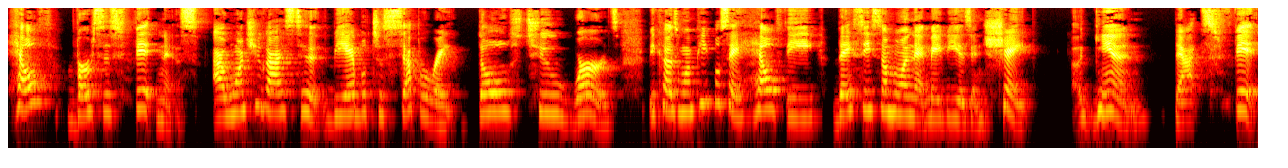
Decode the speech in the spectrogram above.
health versus fitness. I want you guys to be able to separate those two words because when people say healthy, they see someone that maybe is in shape. Again, that's fit.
